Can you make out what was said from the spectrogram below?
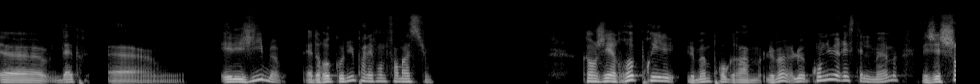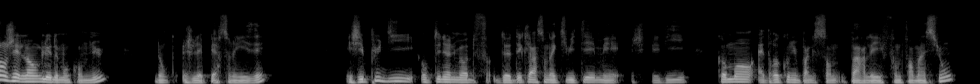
euh, d'être euh, éligible, être reconnu par les fonds de formation. Quand j'ai repris le même programme, le, contenu est resté le même, mais j'ai changé l'angle de mon contenu, donc je l'ai personnalisé, et j'ai pu dire obtenir le numéro de déclaration d'activité, mais j'ai dit comment être reconnu par les, par les fonds de formation,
